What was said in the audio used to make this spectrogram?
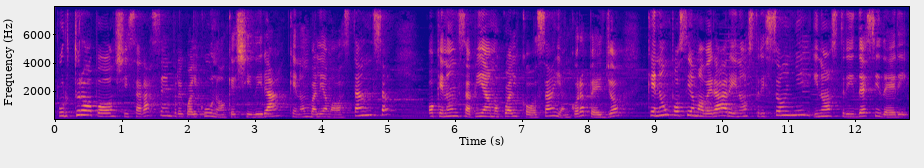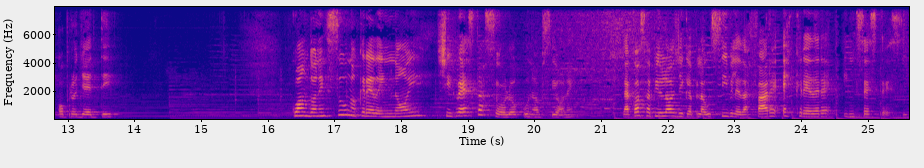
Purtroppo ci sarà sempre qualcuno che ci dirà che non valiamo abbastanza o che non sappiamo qualcosa e ancora peggio che non possiamo avverare i nostri sogni, i nostri desideri o progetti. Quando nessuno crede in noi, ci resta solo un'opzione. La cosa più logica e plausibile da fare è credere in se stessi,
